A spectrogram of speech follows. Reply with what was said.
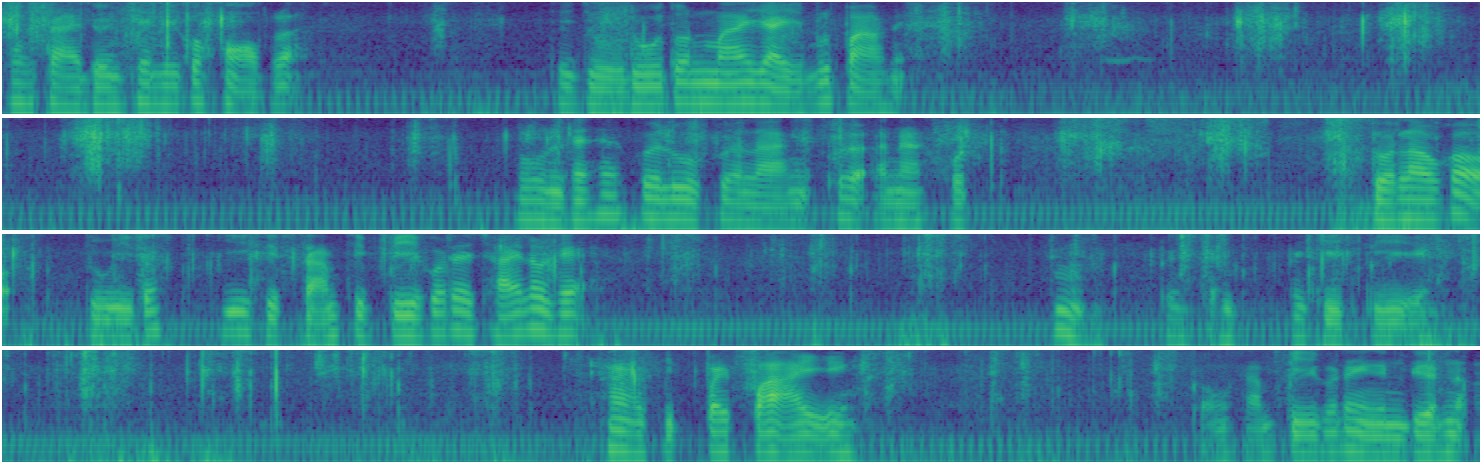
โอ้ตายเดินแค่นี้ก็หอบละจะอยู่ดูต้นไม้ใหญ่หรือเปล่าเนี่ยนู่นแหละเพื่อลูกเพื่อหลานเพื่ออนาคต ตัวเราก็อยู่อีกสักยี่สิบสามสิบปีก็ได้ใช้แล้วแหละ อืม เป็นกันไม่กี่ปีเองห้าสิบปลายปลายเองสองสามปีก็ได้เงินเดือนล้ว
